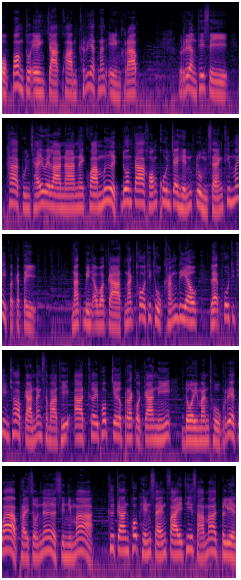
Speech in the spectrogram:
ปกป้องตัวเองจากความเครียดนั่นเองครับ เรื่องที่ 4ถ้าคุณใช้เวลานานในความมืด ดวงตาของคุณจะเห็นกลุ่มแสงที่ไม่ปกติ นักบินอวกาศนักโทษที่ถูกขังเดียว และผู้ที่ชื่นชอบการนั่งสมาธิอาจเคยพบเจอปรากฏการณ์นี้ โดยมันถูกเรียกว่า p r i s o n e r Cinema คือการพบเห็นแสงไฟที่สามารถเปลี่ยน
